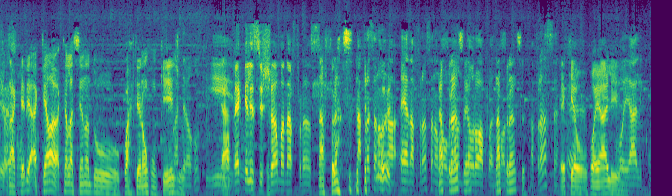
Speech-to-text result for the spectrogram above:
É. Tá, aquele, aquela, aquela cena do quarteirão com queijo. Quarteirão com queijo. Como é que ele se chama na França? Na França. Na França não, na, é, na França não, Na na, Holanda, França, é. na Europa. Na no- França. Na França? É que é, o Royale. Royale com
